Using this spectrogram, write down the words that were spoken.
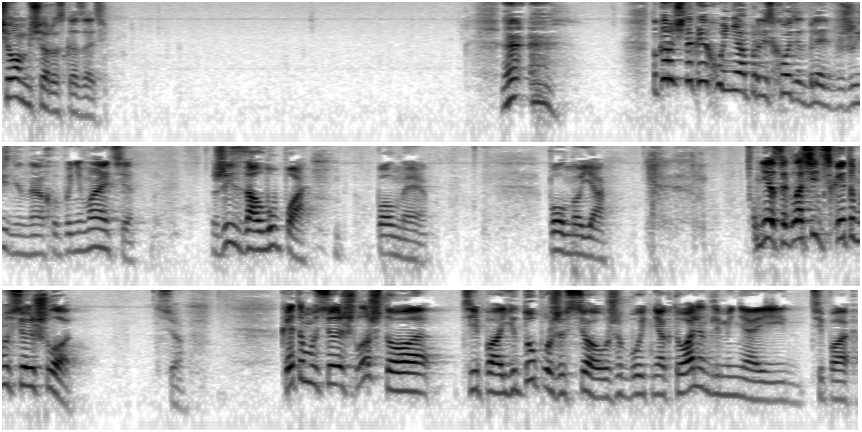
Что вам еще рассказать? Ну, короче, такая хуйня происходит, блядь, в жизни, нахуй, понимаете? Жизнь залупа полная. Полная. Не, согласитесь, к этому все и шло. Все. К этому все и шло, что, типа, YouTube уже все, уже будет не актуален для меня, и, типа,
